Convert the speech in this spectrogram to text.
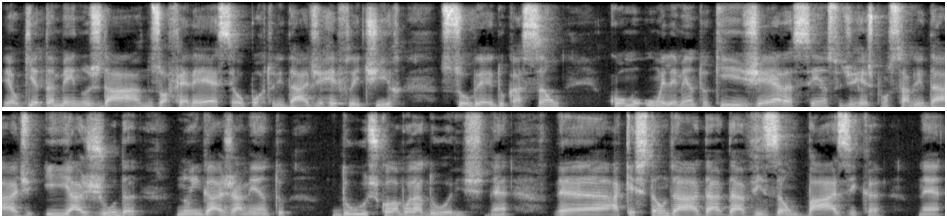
É, o guia também nos dá, nos oferece a oportunidade de refletir sobre a educação como um elemento que gera senso de responsabilidade e ajuda no engajamento dos colaboradores. Né? É, a questão da, da, da visão básica né,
